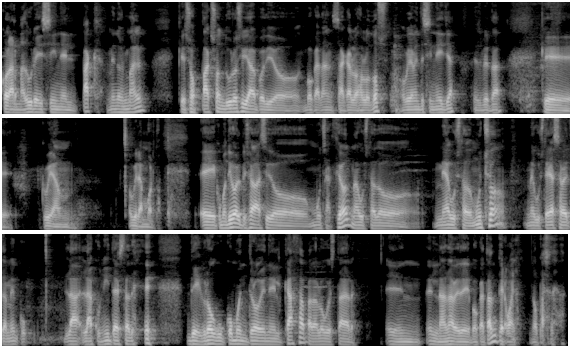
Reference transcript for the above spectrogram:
con la armadura y sin el pack? Menos mal que esos packs son duros y ha podido Bocatán sacarlos a los dos. Obviamente sin ella, es verdad, que, hubieran, hubieran muerto. Eh, como digo, el episodio ha sido mucha acción, me ha gustado, me ha gustado mucho. Me gustaría saber también la, cunita esta de, Grogu, cómo entró en el caza para luego estar en, la nave de Bocatán, pero bueno, no pasa nada.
